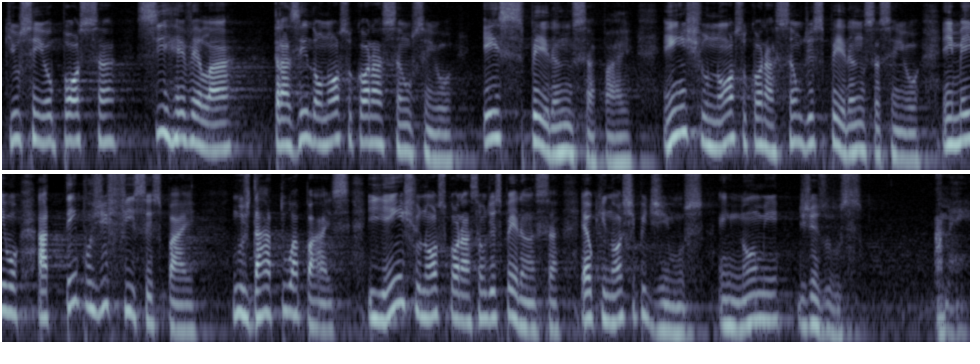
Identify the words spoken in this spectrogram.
que o Senhor possa se revelar, trazendo ao nosso coração, Senhor, esperança, Pai. Enche o nosso coração de esperança, Senhor. Em meio a tempos difíceis, Pai, nos dá a tua paz e enche o nosso coração de esperança. É o que nós te pedimos, em nome de Jesus. Amém.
